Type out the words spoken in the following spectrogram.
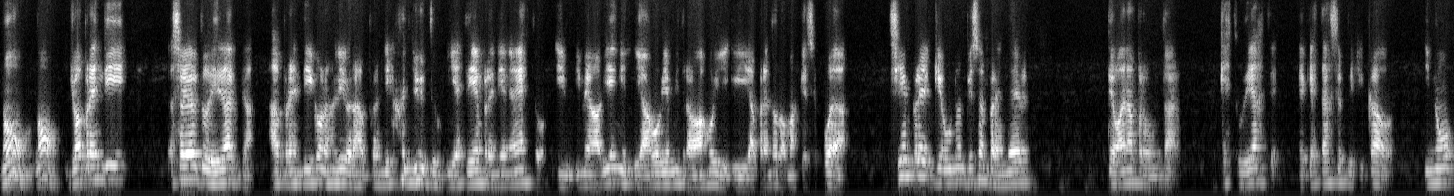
No, no, yo aprendí, soy autodidacta, aprendí con los libros, aprendí con YouTube y estoy emprendiendo en esto y, y me va bien y, hago bien mi trabajo y, y aprendo lo más que se pueda. Siempre que uno empieza a emprender, te van a preguntar, ¿qué estudiaste? ¿De qué estás certificado? Y no,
